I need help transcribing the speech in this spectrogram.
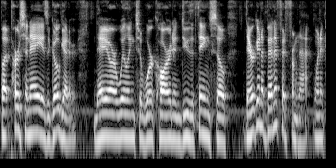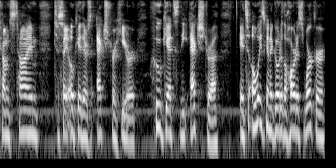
But person A is a go getter. They are willing to work hard and do the things. So they're going to benefit from that. When it comes time to say, okay, there's extra here, who gets the extra? It's always going to go to the hardest worker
